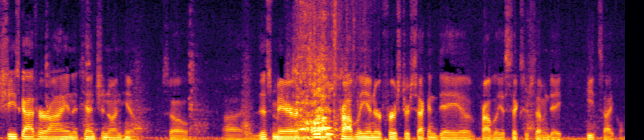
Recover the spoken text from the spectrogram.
she's got her eye and attention on him. So uh, this mare is probably in her first or second day of probably a six or seven day heat cycle.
